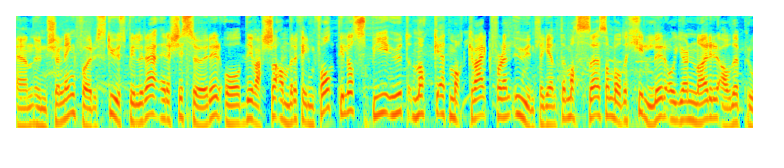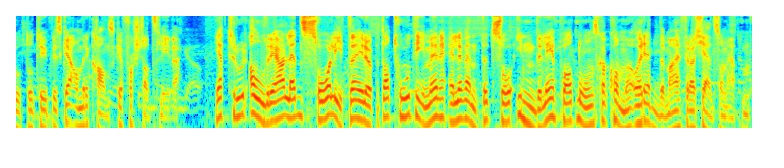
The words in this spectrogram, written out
En unnskyldning for skuespillere, regissører og diverse andre filmfolk til å spy ut nok et makkverk for den uintelligente masse som både hyller og gjør narr av det prototypiske amerikanske forstadslivet. Jeg tror aldri jeg har ledd så lite i løpet av to timer, eller ventet så inderlig på at noen skal komme og redde meg fra kjedsomheten.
